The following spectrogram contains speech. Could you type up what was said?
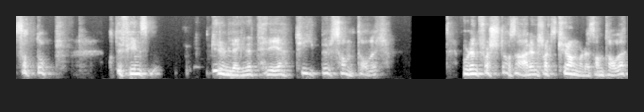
satt opp at det finnes grunnleggende tre typer samtaler. Hvor den første altså er en slags kranglesamtale.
